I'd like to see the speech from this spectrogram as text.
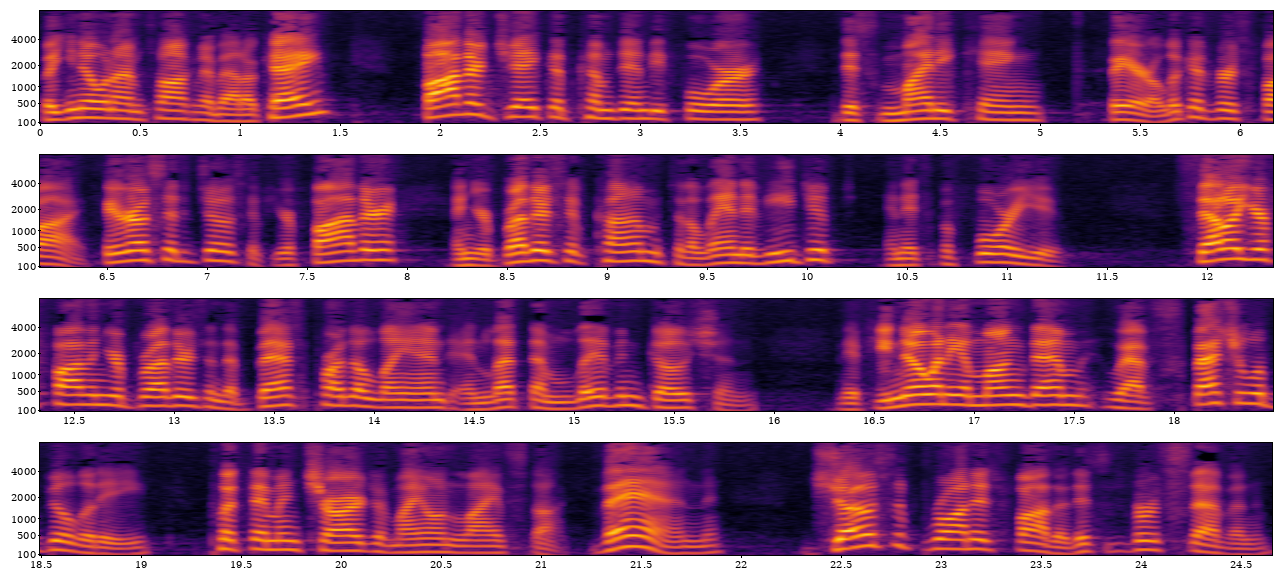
But you know what I'm talking about, okay? Father Jacob comes in before this mighty king Pharaoh. Look at verse 5. Pharaoh said to Joseph, Your father and your brothers have come to the land of Egypt, and it's before you. Settle your father and your brothers in the best part of the land, and let them live in Goshen. And if you know any among them who have special ability, put them in charge of my own livestock. Then Joseph brought his father, this is verse 7.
